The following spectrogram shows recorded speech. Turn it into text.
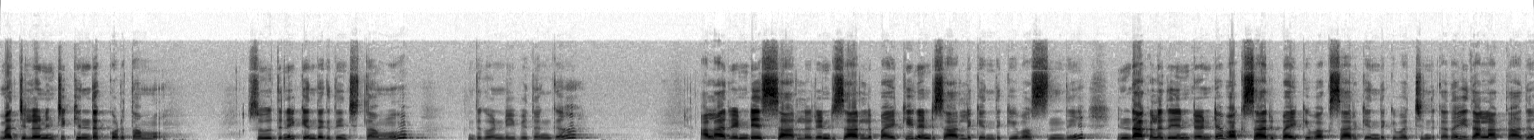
మధ్యలో నుంచి కిందకు కొడతాము. సూదిని కిందకు దించుతాము. ఇదిగోండి ఈ విధంగా. అలా రెండేసి సార్లు రెండు సార్లు పైకి రెండు సార్లు కిందకి వస్తుంది. ఇందాకలది ఏంటంటే ఒకసారి పైకి ఒకసారి కిందకి వచ్చింది కదా ఇది అలా కాదు.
